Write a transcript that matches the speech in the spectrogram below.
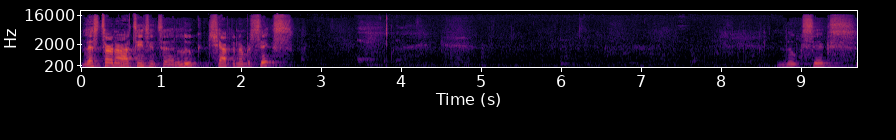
Let's turn our attention to Luke chapter number 6. Luke 6.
